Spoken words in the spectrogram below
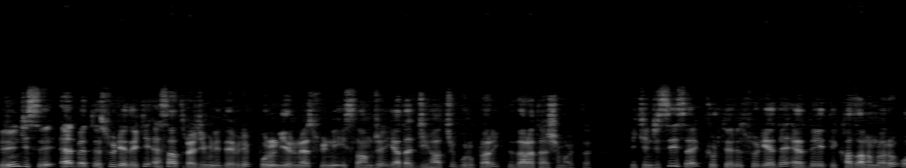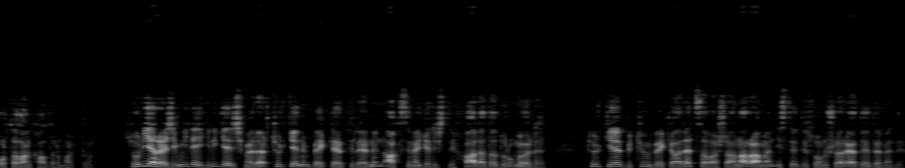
Birincisi elbette Suriye'deki Esad rejimini devirip bunun yerine Sünni İslamcı ya da cihatçı grupları iktidara taşımaktı. İkincisi ise Kürtlerin Suriye'de elde ettiği kazanımları ortadan kaldırmaktı. Suriye rejimiyle ilgili gelişmeler Türkiye'nin beklentilerinin aksine gelişti. Hala da durum öyle. Türkiye bütün vekalet savaşlarına rağmen istediği sonuçları elde edemedi.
